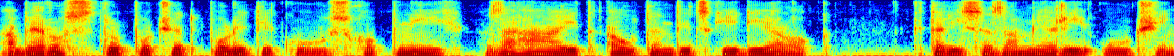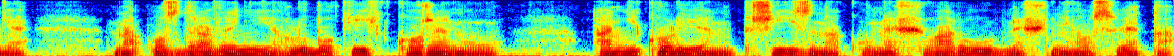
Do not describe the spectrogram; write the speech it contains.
aby rostl počet politiků schopných zahájit autentický dialog, který se zaměří účinně na ozdravení hlubokých kořenů a nikoli jen příznaku nešvarů dnešního světa.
